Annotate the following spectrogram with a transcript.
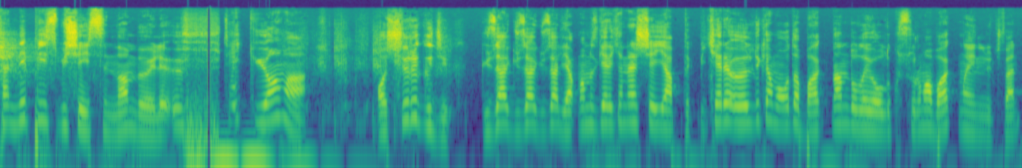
Sen ne pis bir şeysin lan böyle. Üf tek yiyor ama aşırı gıcık. Güzel güzel güzel yapmamız gereken her şeyi yaptık. Bir kere öldük ama o da bug'dan dolayı oldu. Kusuruma bakmayın lütfen.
